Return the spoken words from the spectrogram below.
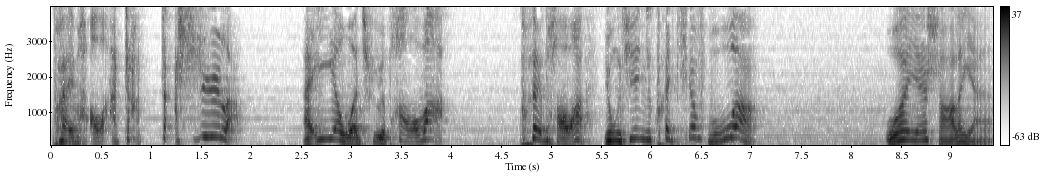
快跑啊！诈诈尸了！”哎呀，我去，跑吧！快跑啊！永琪，你快贴符啊！我也傻了眼，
